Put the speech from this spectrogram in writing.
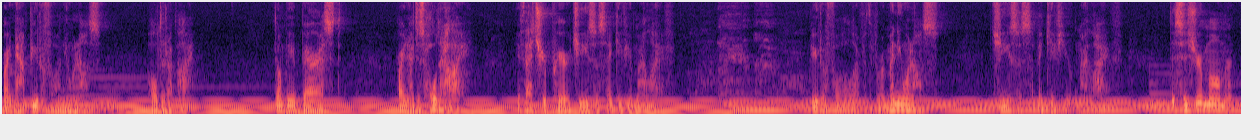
Right now, beautiful. Anyone else? Hold it up high. Don't be embarrassed. Right now, just hold it high. If that's your prayer, Jesus, I give you my life. Beautiful all over the room. Anyone else? Jesus, I give you my life. This is your moment.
